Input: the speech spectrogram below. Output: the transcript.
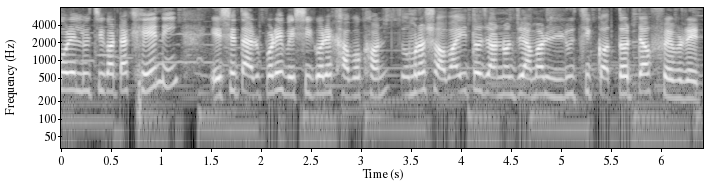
করে লুচি কটা খেয়ে নিই, এসে তারপরে বেশি করে খাব খন তোমরা সবাই তো জানো যে আমার লুচি কতটা ফেভারেট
